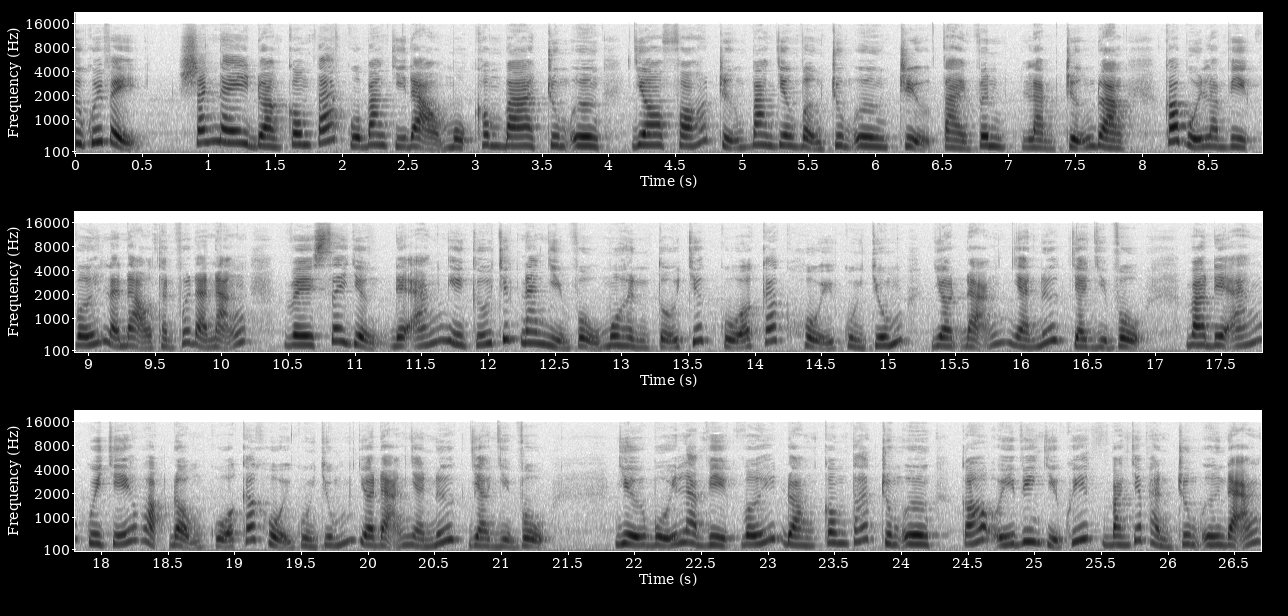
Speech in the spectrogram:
Thưa quý vị, sáng nay đoàn công tác của Ban chỉ đạo 103 Trung ương do Phó trưởng Ban dân vận Trung ương Triệu Tài Vinh làm trưởng đoàn có buổi làm việc với lãnh đạo thành phố Đà Nẵng về xây dựng đề án nghiên cứu chức năng nhiệm vụ mô hình tổ chức của các hội quần chúng do Đảng, Nhà nước giao nhiệm vụ và đề án quy chế hoạt động của các hội quần chúng do Đảng, Nhà nước giao nhiệm vụ. Dự buổi làm việc với đoàn công tác Trung ương có Ủy viên dự khuyết Ban chấp hành Trung ương Đảng,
